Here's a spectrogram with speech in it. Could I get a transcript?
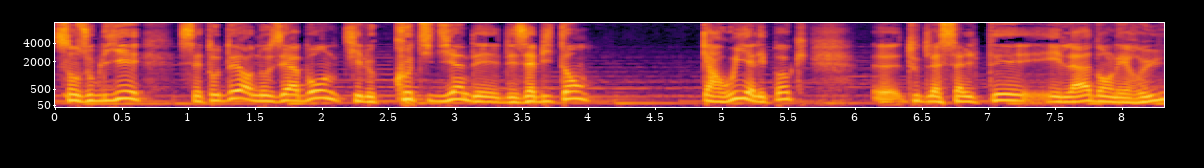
Sans oublier cette odeur nauséabonde qui est le quotidien des, habitants. Car oui, à l'époque, euh, toute la saleté est là dans les rues.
